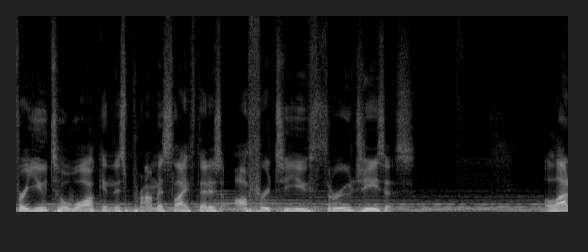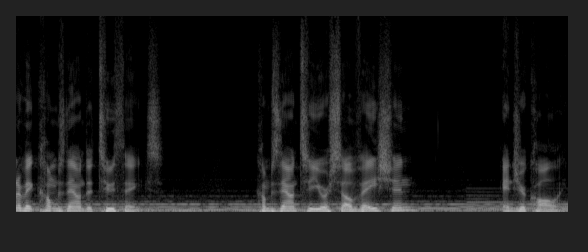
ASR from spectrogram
for you to walk in this promised life that is offered to you through Jesus. A lot of it comes down to two things. It comes down to your salvation and your calling.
